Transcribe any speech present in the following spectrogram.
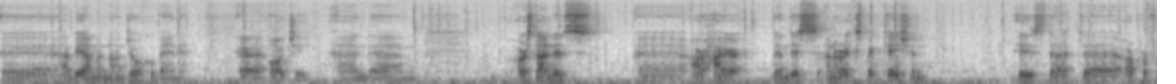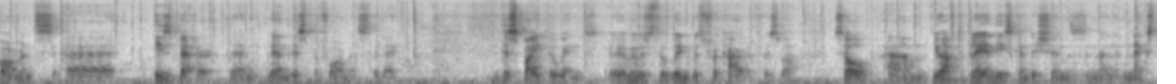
eh, abbiamo non gioco bene uh, oggi and um, our standards uh, are higher than this and our expectation is that uh, our performance uh, is better than, than this performance today despite the wind. It was the wind was for Cardiff as well. So um, you have to play in these conditions and then next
